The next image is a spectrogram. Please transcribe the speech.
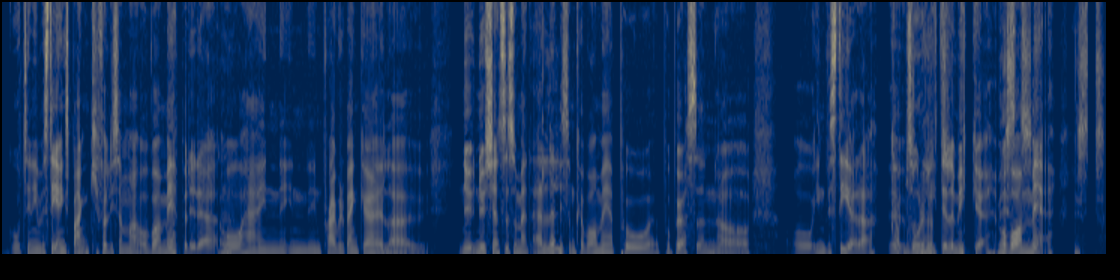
gå till en investeringsbank för liksom att vara med på det där mm. och ha en, en, en private banker eller nu, nu känns det som att alla liksom kan vara med på, på börsen och, och investera, eh, Absolut. både lite eller mycket Visst. och vara med. Visst.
